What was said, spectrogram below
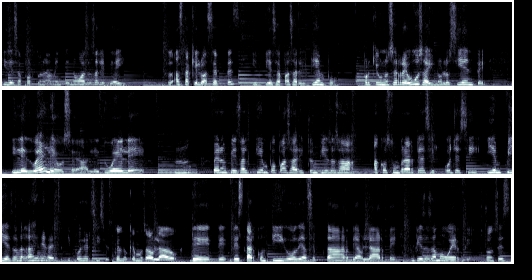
y desafortunadamente no vas a salir de ahí hasta que lo aceptes y empiece a pasar el tiempo. Porque uno se rehúsa y uno lo siente y le duele, o sea, le duele, ¿m? pero empieza el tiempo a pasar y tú empiezas a acostumbrarte a decir, oye, sí, y empiezas a generar este tipo de ejercicios que es lo que hemos hablado, de, de, de estar contigo, de aceptar, de hablarte, empiezas a moverte. Entonces,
